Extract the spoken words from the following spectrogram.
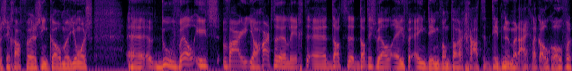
zich af zien komen. Jongens, doe wel iets waar je hart ligt. dat, dat is wel even één ding. Want daar gaat dit nummer eigenlijk ook over.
